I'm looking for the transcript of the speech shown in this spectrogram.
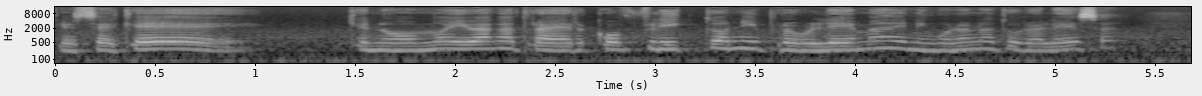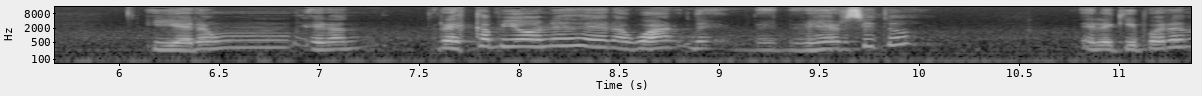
que sé que, que no me iban a traer conflictos ni problemas de ninguna naturaleza. Y era un, eran tres camiones de la, del ejército, el equipo eran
